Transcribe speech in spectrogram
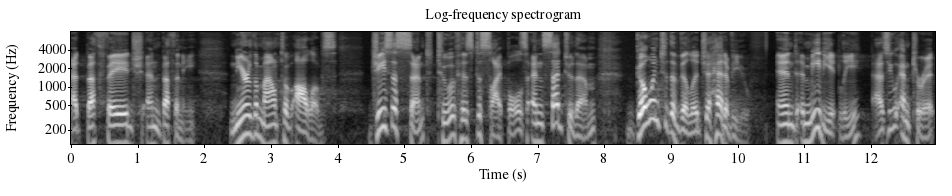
at Bethphage and Bethany, near the Mount of Olives, Jesus sent two of his disciples and said to them, Go into the village ahead of you, and immediately, as you enter it,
